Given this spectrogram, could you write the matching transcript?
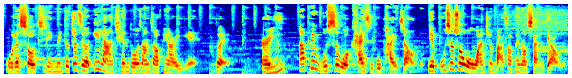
我的手机里面就就只有一两千多张照片而已。对，而已。那并不是我开始不拍照了，也不是说我完全把照片都删掉了。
